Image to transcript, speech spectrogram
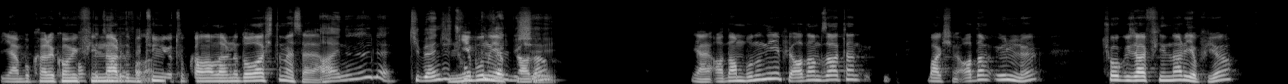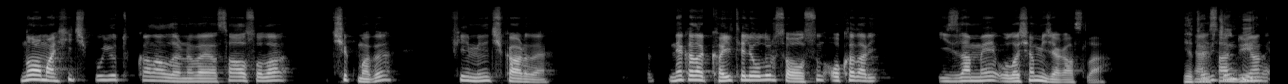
yani bu kara komik Sohbet ediyor filmler de falan. bütün YouTube kanallarını dolaştı mesela. Aynen öyle. Ki bence Niye çok bunu güzel bir yapıyor şey. adam? Yani adam bunu niye yapıyor? Adam zaten bak şimdi adam ünlü, çok güzel filmler yapıyor. Normal hiç bu YouTube kanallarına veya sağa sola çıkmadı. Filmini çıkardı. Ne kadar kaliteli olursa olsun o kadar izlenmeye ulaşamayacak asla. Ya, Yani tabii sen dünyanın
